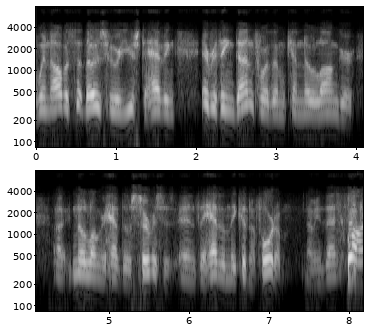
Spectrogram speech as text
when all of a sudden those who are used to having everything done for them can no longer uh, no longer have those services, and if they had them, they couldn't afford them. I mean, that's well,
